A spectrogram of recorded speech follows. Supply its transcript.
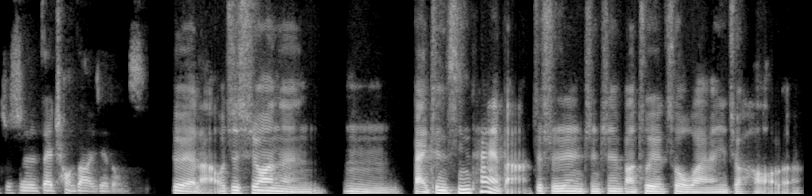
就是在创造一些东西。对了，我只希望能嗯摆正心态吧，就是认认真真把作业做完也就好了。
